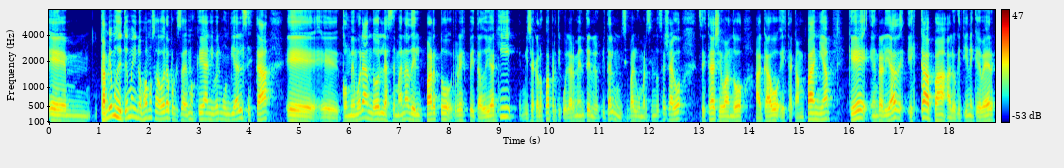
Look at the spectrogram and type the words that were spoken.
Em, cambiamos de tema y nos vamos ahora porque sabemos que a nivel mundial se está eh, eh, conmemorando la Semana del Parto Respetado. Y aquí, en Villa Carlos Paz, particularmente en el Hospital Municipal Gumercindo Sayago, se está llevando a cabo esta campaña que en realidad escapa a lo que tiene que ver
